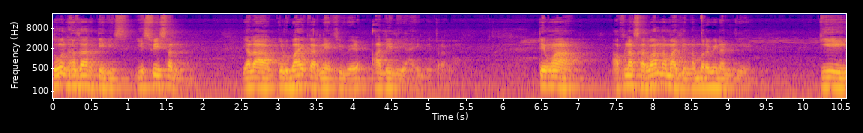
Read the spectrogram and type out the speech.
दोन हजार तेवीस इसवी सन याला गुडबाय करण्याची वेळ आलेली आहे मित्रांनो. तेव्हा आपणा सर्वांना माझी नम्र विनंती आहे की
